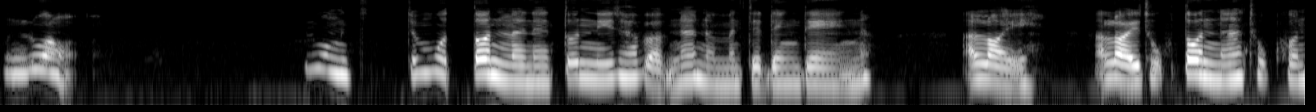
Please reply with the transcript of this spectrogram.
มันร่วง ร่วงจะหมดต้นเลยในต้นนี้ถ้าแบบนั้นนะมันจะแดงๆนะ อร่อย อร่อยทุกต้นนะทุกคน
